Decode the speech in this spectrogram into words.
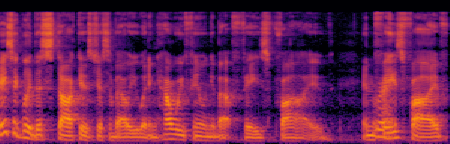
basically this stock is just evaluating how are we feeling about Phase Five, and Right. Phase Five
